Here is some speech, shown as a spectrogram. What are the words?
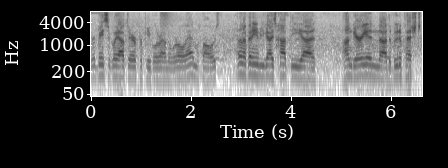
We're basically out there for people around the world and followers. I don't know if any of you guys caught the uh, Hungarian, uh, the Budapest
